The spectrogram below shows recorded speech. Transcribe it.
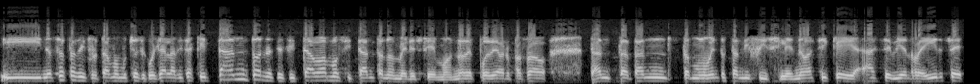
y nosotros disfrutamos mucho de escuchar las risas que tanto necesitábamos y tanto nos merecemos, ¿no? Después de haber pasado tantos momentos tan difíciles, ¿no? Así que hace bien reírse,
